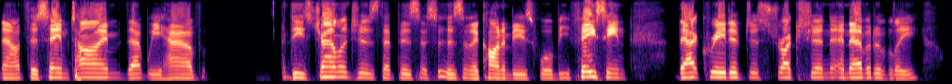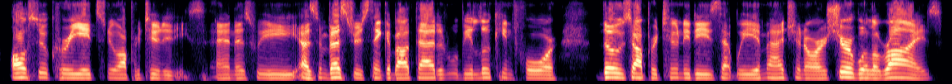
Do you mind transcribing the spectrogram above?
Now, at the same time that we have these challenges that businesses and economies will be facing, that creative destruction inevitably also creates new opportunities. And as we, as investors, think about that, it will be looking for those opportunities that we imagine or sure will arise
